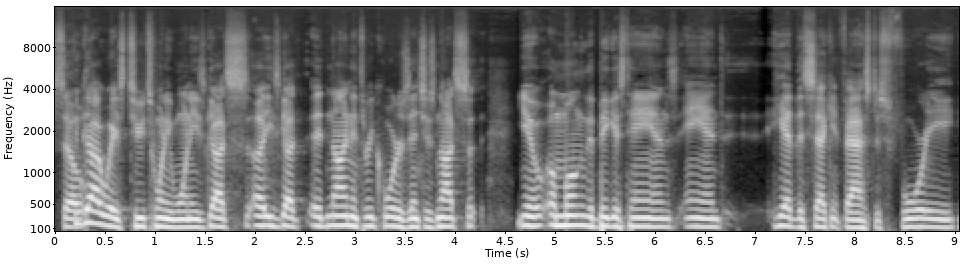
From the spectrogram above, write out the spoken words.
So The guy weighs two twenty one. He's got uh, he's got at nine and three quarters inches. Not you know among the biggest hands, and he had the second fastest forty.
